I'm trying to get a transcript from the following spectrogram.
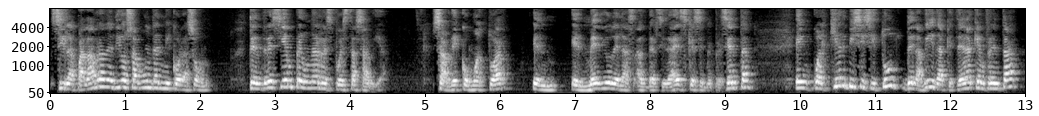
si la palabra de Dios abunda en mi corazón, tendré siempre una respuesta sabia. Sabré cómo actuar en, en medio de las adversidades que se me presentan, en cualquier vicisitud de la vida que tenga que enfrentar,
